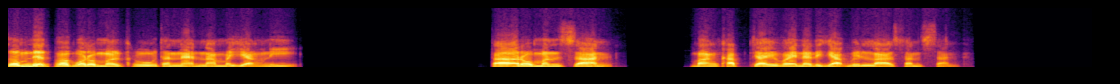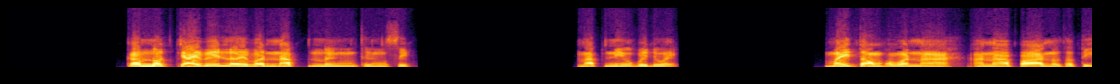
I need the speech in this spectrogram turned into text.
สมเด็จพระบรมครูท่านแนะนำมาอย่างนี้ ถ้าอารมณ์มันสั้น บังคับใจไว้ในระยะเวลาสั้นๆกำหนดใจไว้เลยว่านับหนึ่งถึงสิบ นับนิ้วไปด้วย ไม่ต้องภาวนา อนาปานุสติ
